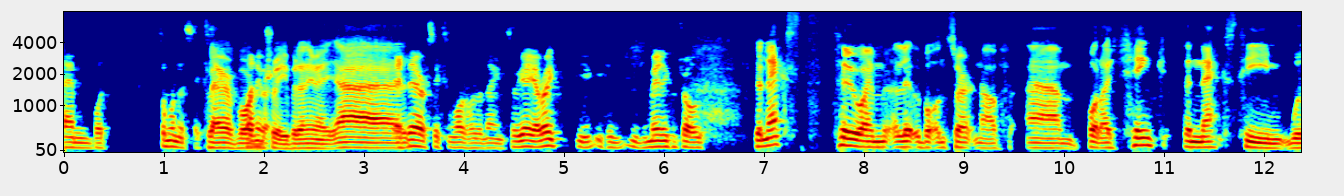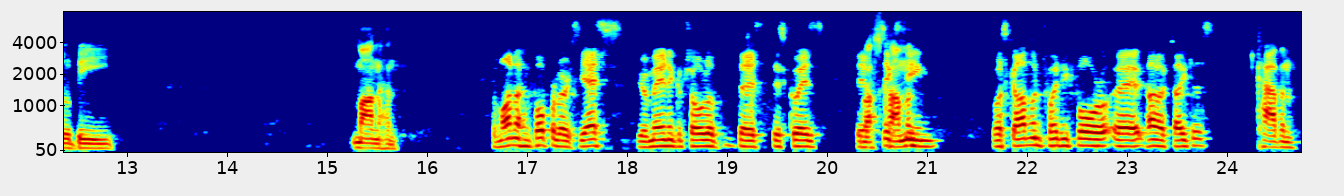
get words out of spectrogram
Um, but someone is six. Clare of Warden Anyway. Tree, but anyway, Yeah, uh, Clare of six and Waterford of nine. So yeah, you're right. You, you can you can maintain control. The next two I'm a little bit uncertain of, um, but I think the next team will be Monaghan. The Monaghan Populars, yes, you remain in control of this this quiz. They have Roscommon. 16. Roscommon, 24 uh, Connacht titles, Cavan,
